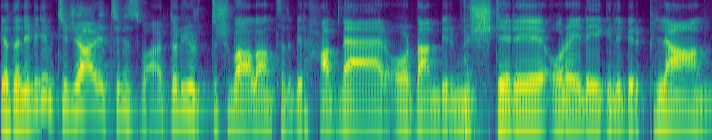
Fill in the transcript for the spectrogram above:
ya da ne bileyim ticaretiniz vardır. Yurt dışı bağlantılı bir haber, oradan bir müşteri, orayla ilgili bir plan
